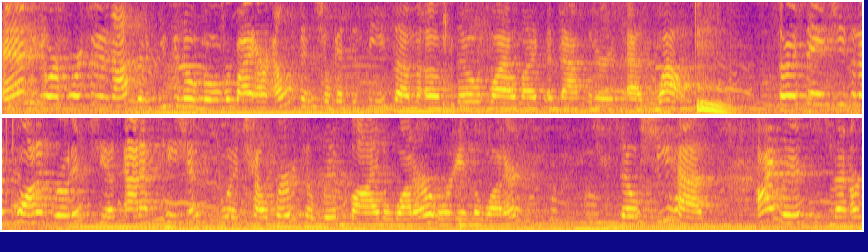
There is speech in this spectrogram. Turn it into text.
And you are fortunate enough that if you can go over by our elephants, you'll get to see some of those wildlife ambassadors as well. So I was saying she's an aquatic rodent. She has adaptations which help her to live by the water or in the water. So she has eyelids that are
